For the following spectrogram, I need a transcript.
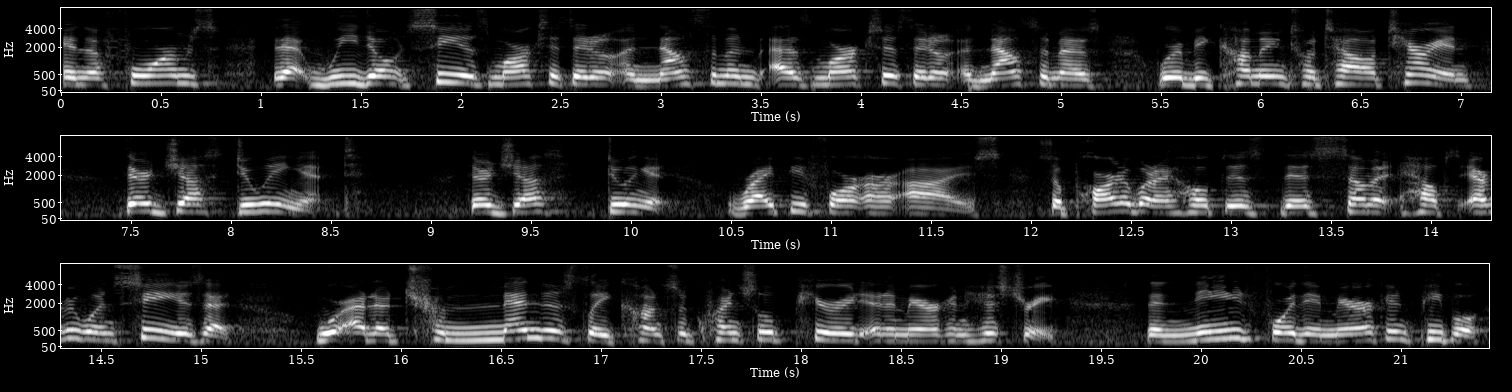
in the forms that we don't see as Marxists. They don't announce them as Marxists. They don't announce them as we're becoming totalitarian. They're just doing it. They're just doing it right before our eyes. So part of what I hope this, this summit helps everyone see is that we're at a tremendously consequential period in American history. The need for the American people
